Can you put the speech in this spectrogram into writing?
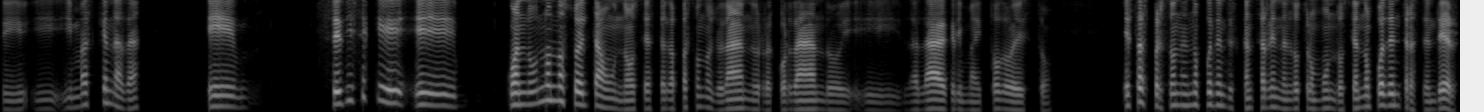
sí. Y, y más que nada, eh, se dice que eh, cuando uno no suelta a uno, o sea, se la pasa uno llorando y recordando y, la lágrima y todo esto, estas personas no pueden descansar en el otro mundo, o sea, no pueden trascender.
